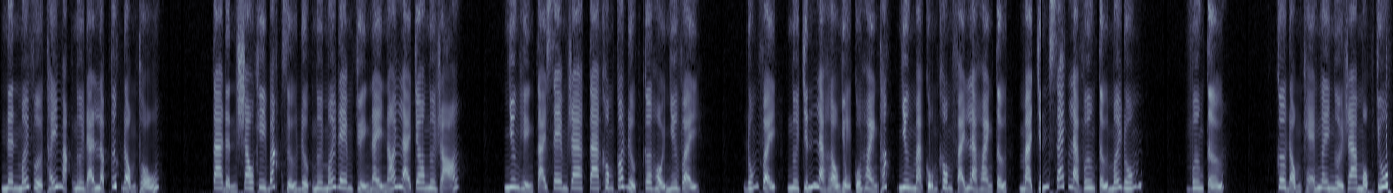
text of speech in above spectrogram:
nên mới vừa thấy mặt ngươi đã lập tức động thủ. Ta định sau khi bắt giữ được ngươi mới đem chuyện này nói lại cho ngươi rõ. Nhưng hiện tại xem ra ta không có được cơ hội như vậy. Đúng vậy, ngươi chính là hậu duệ của hoàng thất, nhưng mà cũng không phải là hoàng tử, mà chính xác là vương tử mới đúng. Vương tử Cơ động khẽ ngây người ra một chút.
